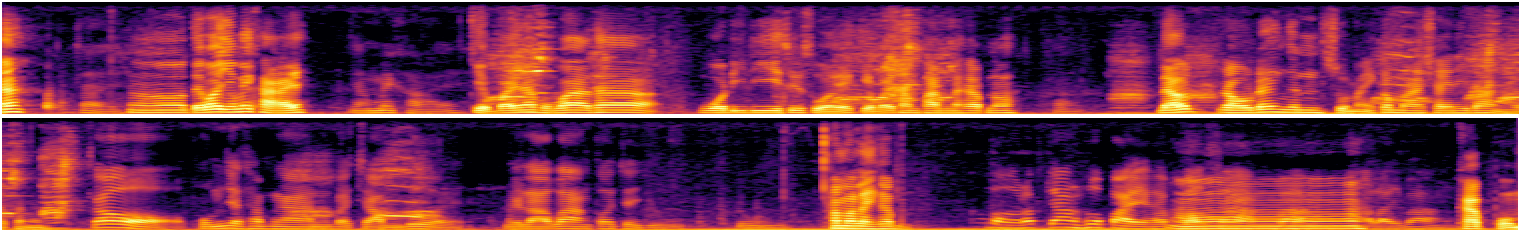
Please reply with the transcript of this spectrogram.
นะใช่ เออแต่ว่ายังไม่ขายยังไม่ขาย เก็บไว้นะ ผมว่าถ้า วัวดีๆสวยๆก็เก็บไว้ทำพันธุ์นะครับเนาะครับแล้วเราได้เงินส่วนไหนก็มาใช้ในบ้านครับถ้างั้นก็ผมจะทำงานประจำด้วย เวลาว่างก็จะอยู่ดูทำอะไรครับก็รับจ้างทั่วไปครับอ๋อก่อสร้างบ้างอะไรบ้าง ครับผม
